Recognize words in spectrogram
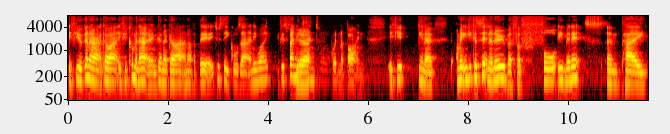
if you're going to go out, if you're coming out and going to go out and have a beer, it just equals out anyway. If you're spending Yeah. 10, 12 quid in a pint, if you, you know, I mean, you can sit in an Uber for 40 minutes and pay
